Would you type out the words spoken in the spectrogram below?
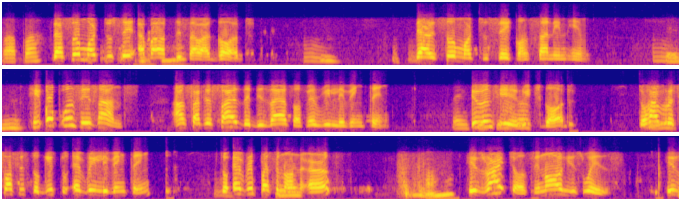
Papa. There's so much to say about this our God. Mm. There is so much to say concerning him. Mm. He opens his hands and satisfies the desires of every living thing. Thank Isn't he a rich God? To have Yes. resources to give to every living thing, to every person on earth. He's righteous in all his ways. He's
